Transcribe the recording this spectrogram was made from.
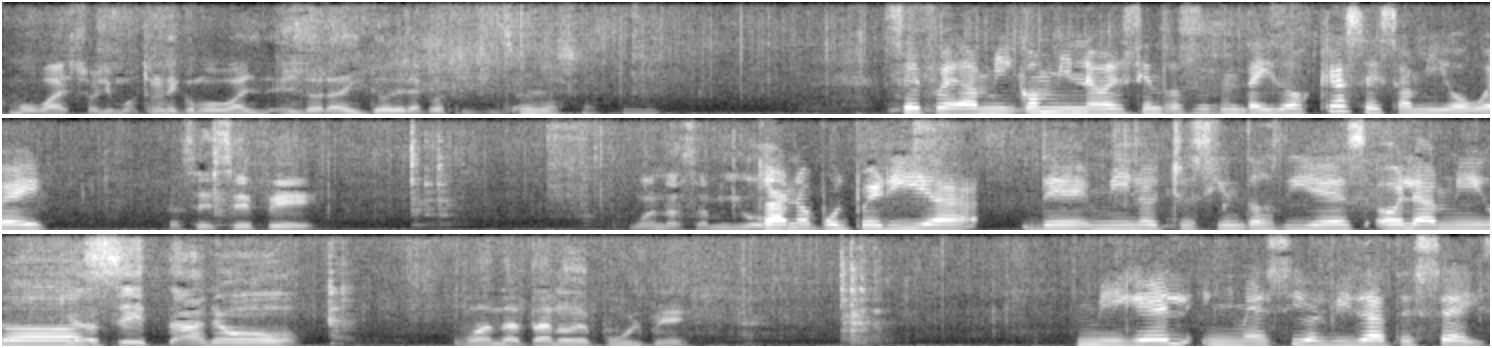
¿Cómo va Soli? Mostrarle cómo va el, el doradito de la costillita. sí, yo sí. Cefe D'Amico 1972. ¿Qué haces, amigo, güey? ¿Qué haces, Cefe? ¿Cómo andas, amigo? Cano Pulpería de 1810. Hola, ¿Qué amigos. haces, Tano? ¿Cómo anda Tano de Pulpe? Miguel Inmesi, olvídate, 6.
